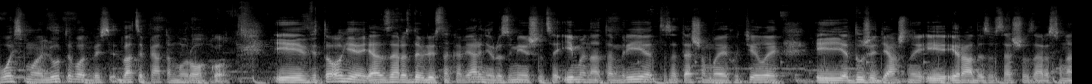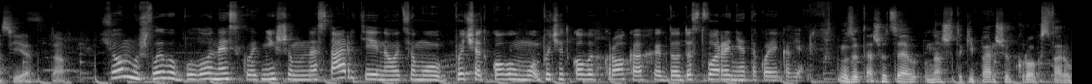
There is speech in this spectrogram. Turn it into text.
8 лютого 2025 року. І в ітогі я зараз дивлюсь на кав'ярню, розумію, що це іменно та мрія, це те, що ми хотіли. І я дуже вдячний і, і радий за все, що зараз у нас є. Так. Що можливо було найскладнішим на старті, на цьому початковому початкових кроках до, до створення такої кав'ярні? Ну за те, що це наш такий перший крок в сферу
